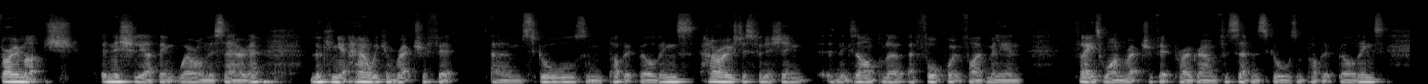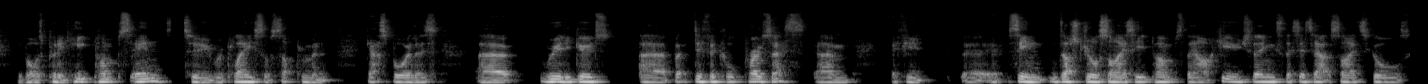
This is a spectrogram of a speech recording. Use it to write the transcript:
very much initially, I think, we're on this area, looking at how we can retrofit um, schools and public buildings. Harrow is just finishing, as an example, a, a 4.5 million phase one retrofit program for seven schools and public buildings. Involves putting heat pumps in to replace or supplement gas boilers. Uh, really good uh, but difficult process. Um, if you uh, seen industrial size heat pumps, they are huge things. They sit outside schools,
